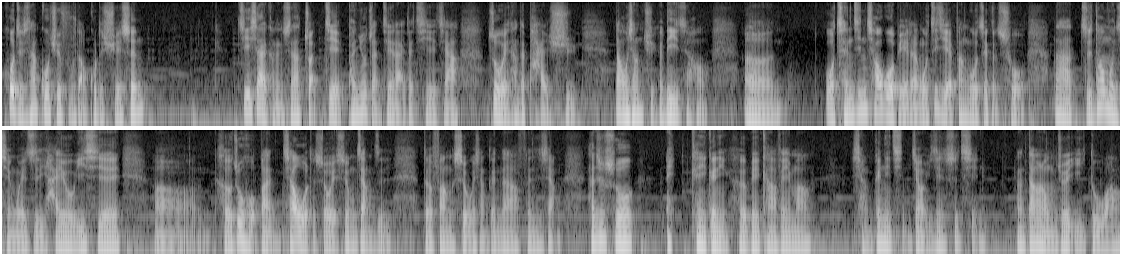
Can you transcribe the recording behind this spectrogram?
或者是他过去辅导过的学生，接下来可能是他转介朋友转介来的企业家作为他的排序。那我想举个例子哈，呃，我曾经敲过别人，我自己也犯过这个错。那直到目前为止，还有一些呃合作伙伴敲我的时候，也是用这样子的方式，我想跟大家分享。他就说：“哎、可以跟你喝杯咖啡吗？想跟你请教一件事情。”那当然，我们就会已读啊，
